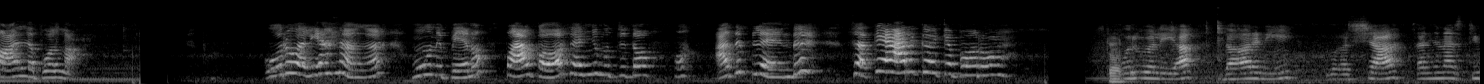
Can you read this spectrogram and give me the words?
பாலில் போடலாம். ஒரு வழியா நாங்க மூணு பேரும் பால்கோவா செஞ்சு முடிச்சிட்டோம். அடுப்புலேருந்து சக்கையை அரைக்க வைக்க போறோம். ஒரு வழியா தாரணி வர்ஷா சஞ்சனா ஸ்ரீ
